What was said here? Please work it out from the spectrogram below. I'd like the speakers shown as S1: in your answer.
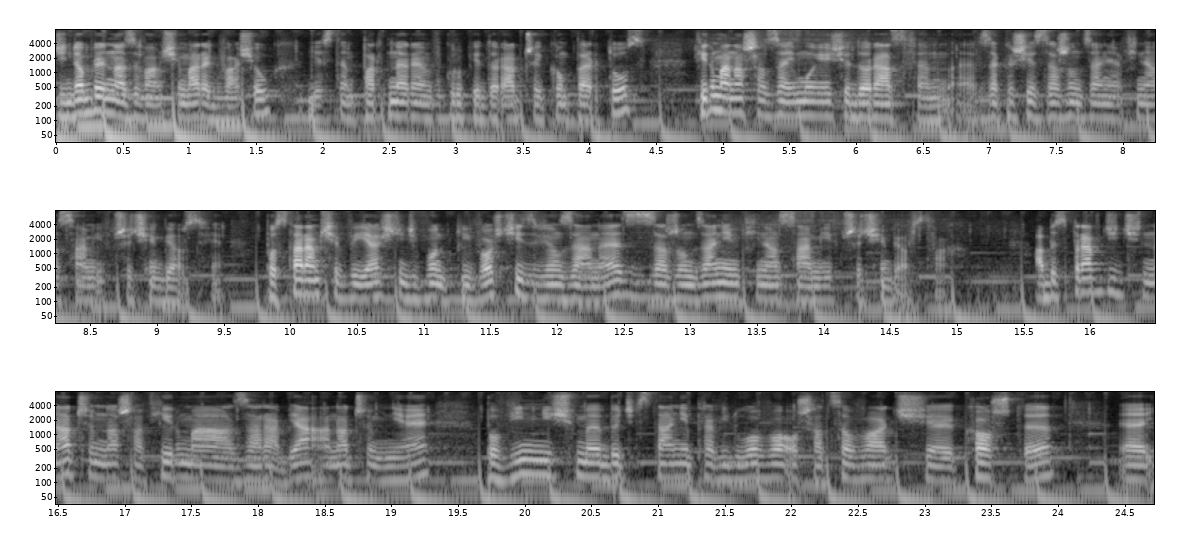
S1: Dzień dobry, nazywam się Marek Wasiuk, jestem partnerem w grupie doradczej Compertus. Firma nasza zajmuje się doradztwem w zakresie zarządzania finansami w przedsiębiorstwie. Postaram się wyjaśnić wątpliwości związane z zarządzaniem finansami w przedsiębiorstwach. Aby sprawdzić, na czym nasza firma zarabia, a na czym nie, powinniśmy być w stanie prawidłowo oszacować e, koszty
